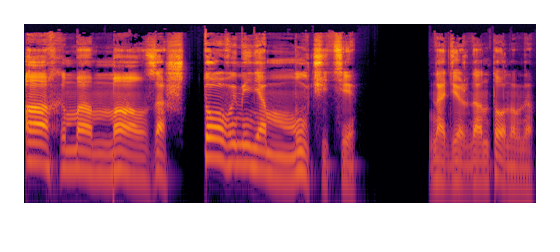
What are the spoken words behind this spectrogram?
Ах, мама, за что? вы меня мучите?» Надежда Антоновна.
